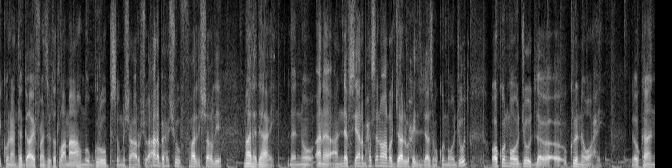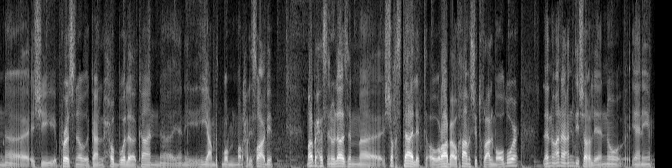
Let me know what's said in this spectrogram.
يكون عندها guy friends وتطلع معهم و groups ومش عارف شو. أنا بشوف هاي الشغلة ما لها داعي لأنه أنا عن نفسي أنا بحس إنه أنا الرجال الوحيد اللي لازم أكون موجود وأكون موجود لكل النواحي. لو كان آه، إشي personal ولا كان الحب ولا كان آه، يعني هي عم بتمر من مرحلة صعبة. ما بحس إنه لازم آه، شخص ثالث أو رابع أو خامس يدخل على الموضوع لأنه أنا عندي شغلة إنه يعني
